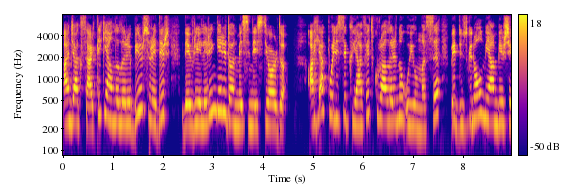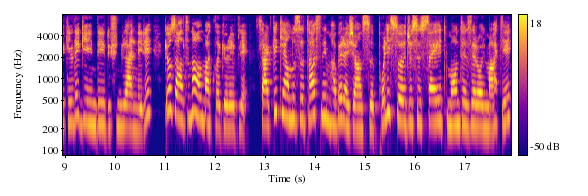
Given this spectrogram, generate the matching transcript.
Ancak sertlik yanlıları bir süredir devriyelerin geri dönmesini istiyordu. Ahlak polisi kıyafet kurallarına uyulması ve düzgün olmayan bir şekilde giyindiği düşünülenleri gözaltına almakla görevli. Sertlik yanlısı Tasnim Haber Ajansı polis sözcüsü Said Montezerol Mahdi,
